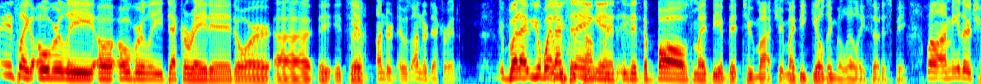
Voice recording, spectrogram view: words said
It's like overly uh, overly decorated, or uh, it- it's Yeah, under it was under decorated. a. But I, you're, what I'm saying is that the balls might be a bit too much. It might be gilding the lily, so to speak. Well, I'm either Ch-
